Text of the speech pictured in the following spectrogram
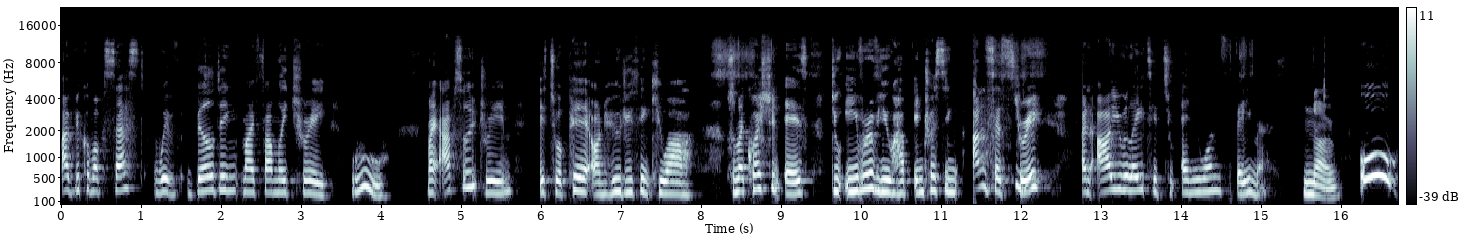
I've become obsessed with building my family tree. Ooh. My absolute dream is to appear on Who Do You Think You Are? So my question is, do either of you have interesting ancestry and are you related to anyone famous? No. Ooh.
